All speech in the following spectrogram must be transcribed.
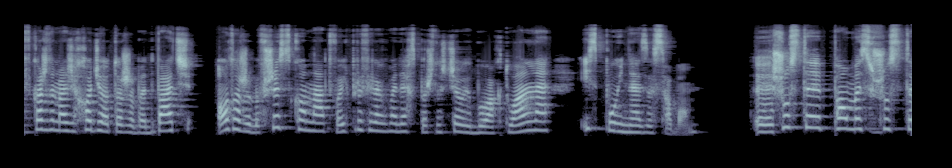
W każdym razie chodzi o to, żeby dbać o to, żeby wszystko na Twoich profilach w mediach społecznościowych było aktualne i spójne ze sobą. E, szósty pomysł, szósty,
